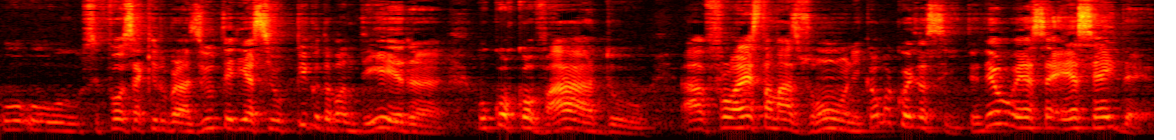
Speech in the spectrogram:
o, o, se fosse aqui no Brasil, teria assim, o Pico da Bandeira, o Corcovado, a floresta amazônica, uma coisa assim, entendeu? Essa, essa é a ideia.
